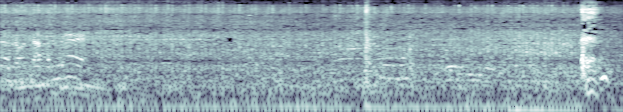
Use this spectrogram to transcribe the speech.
Thank you. 何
